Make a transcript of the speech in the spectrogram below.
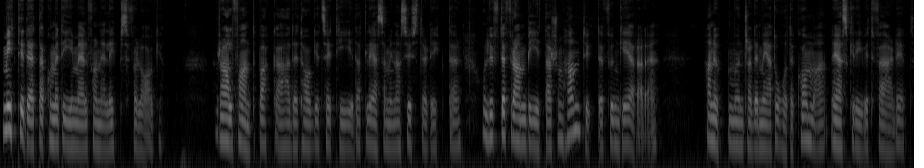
Mitt i detta kom ett e-mail från Ellips förlag. Ralf Antbacka hade tagit sig tid att läsa mina systerdikter och lyfte fram bitar som han tyckte fungerade. Han uppmuntrade mig att återkomma när jag skrivit färdigt.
